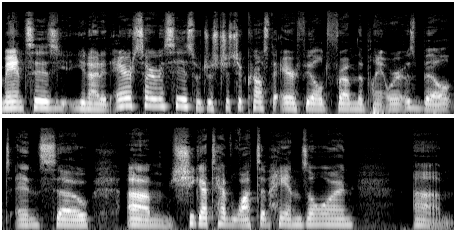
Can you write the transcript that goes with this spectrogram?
Mantz's United Air Services, which was just across the airfield from the plant where it was built. And so um, she got to have lots of hands on um,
